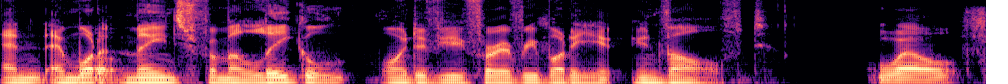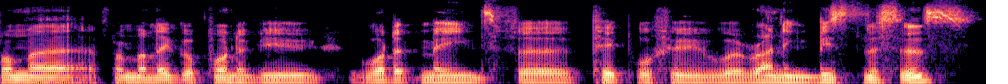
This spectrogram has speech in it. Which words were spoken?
and, and what it means from a legal point of view for everybody involved? Well, from a from a legal point of view, what it means for people who were running businesses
